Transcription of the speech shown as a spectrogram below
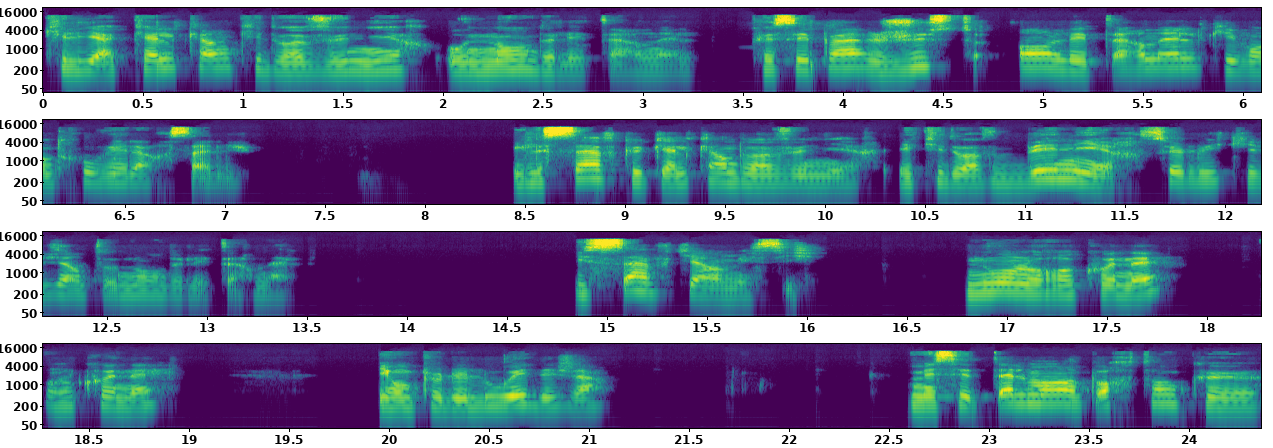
qu'il y a quelqu'un qui doit venir au nom de l'Éternel, que c'est pas juste en l'Éternel qu'ils vont trouver leur salut. Ils savent que quelqu'un doit venir et qu'ils doivent bénir celui qui vient au nom de l'Éternel. Ils savent qu'il y a un Messie. Nous, on le reconnaît, on le connaît et on peut le louer déjà. Mais c'est tellement important que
